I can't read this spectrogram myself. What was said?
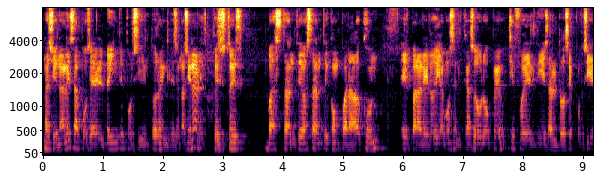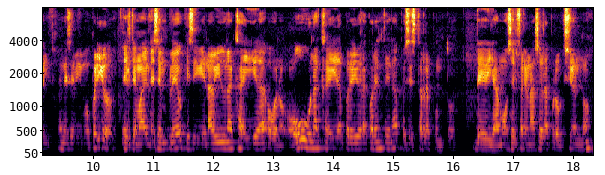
nacionales a poseer el 20% de los ingresos nacionales. Pues esto es bastante, bastante comparado con el paralelo, digamos, en el caso europeo, que fue del 10 al 12% en ese mismo periodo. El tema del desempleo, que si bien ha habido una caída, o no, o hubo una caída previo a la cuarentena, pues esta repuntó de, digamos, el frenazo de la producción, ¿no?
